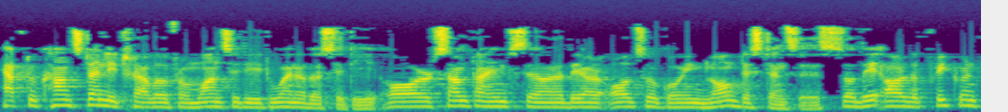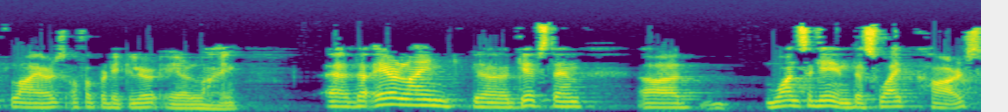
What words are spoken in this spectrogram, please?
have to constantly travel from one city to another city or sometimes they are also going long distances. So they are the frequent flyers of a particular airline. The airline gives them, once again, the swipe cards.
